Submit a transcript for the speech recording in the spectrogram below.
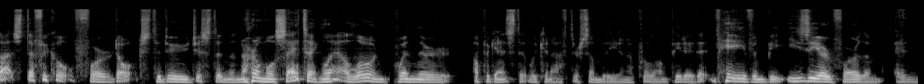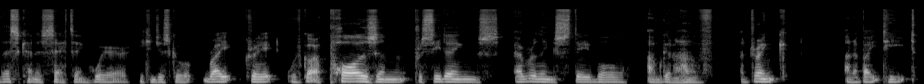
that's difficult for docs to do just in the normal setting, let alone when they're up against it looking after somebody in a prolonged period. It may even be easier for them in this kind of setting where you can just go, right, great, we've got a pause in proceedings, everything's stable, I'm going to have a drink and a bite to eat.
